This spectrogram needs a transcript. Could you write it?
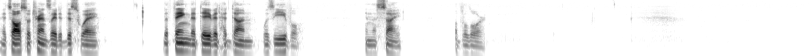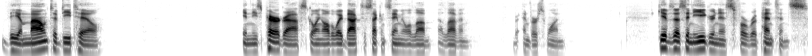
It's also translated this way the thing that David had done was evil in the sight of the Lord. The amount of detail in these paragraphs, going all the way back to 2 Samuel 11 and verse 1, gives us an eagerness for repentance.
